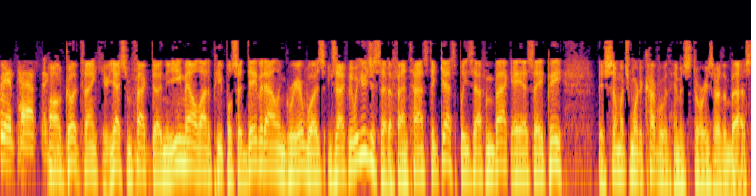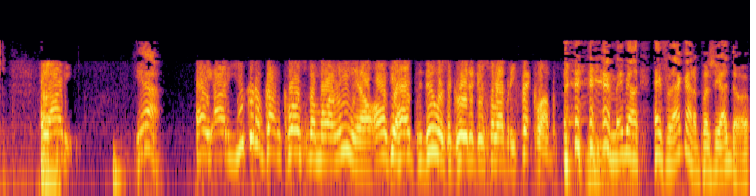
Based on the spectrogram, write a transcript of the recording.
fantastic. Oh, good. Thank you. Yes, in fact, uh, in the email, a lot of people said David Alan Grier was exactly what you just said, a fantastic guest. Please have him back ASAP. There's so much more to cover with him. His stories are the best. Hey, Artie. yeah Hey, Artie, you could have gotten closer to Maureen. You know, all you had to do was agree to do Celebrity Fit Club. maybe I'll hey for that kind of pussy I'd do it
